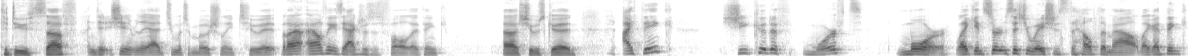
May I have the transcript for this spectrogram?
to do stuff and she didn't really add too much emotionally to it. But I, I don't think it's the actress's fault. I think uh, she was good. I think she could have morphed more, like in certain situations to help them out. Like I think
